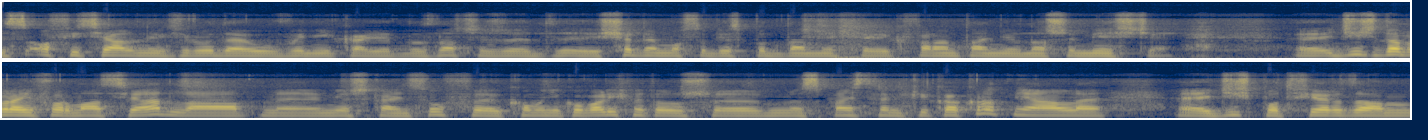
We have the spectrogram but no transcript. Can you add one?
z oficjalnych źródeł wynika jednoznacznie, że 7 osób jest poddanych kwarantannie w naszym mieście. Dziś dobra informacja dla mieszkańców. Komunikowaliśmy to już z Państwem kilkakrotnie, ale dziś potwierdzam,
